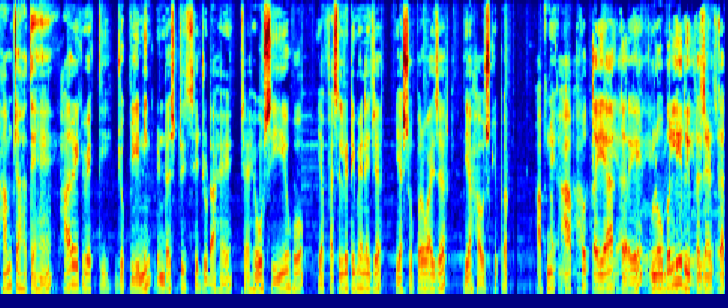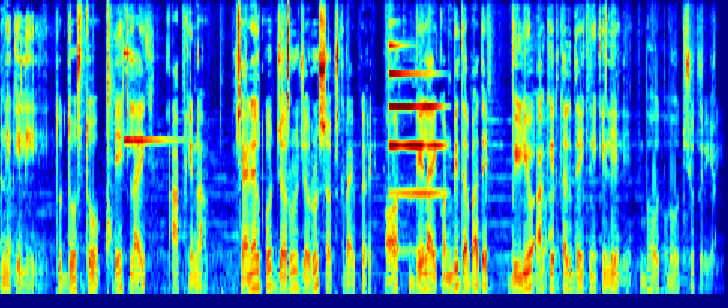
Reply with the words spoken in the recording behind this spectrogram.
हम चाहते हैं हर एक व्यक्ति जो क्लीनिंग इंडस्ट्री से जुड़ा है, चाहे वो सीईओ हो या फैसिलिटी मैनेजर या सुपरवाइजर या हाउसकीपर अपने आप को तैयार करे ग्लोबली रिप्रेजेंट करने के लिए। तो दोस्तों, एक लाइक आपके नाम चैनल को ज़रूर ज़रूर सब्सक्राइब करें और बेल आइकॉन भी दबा दे। वीडियो आखिर तक देखने के लिए बहुत बहुत शुक्रिया।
